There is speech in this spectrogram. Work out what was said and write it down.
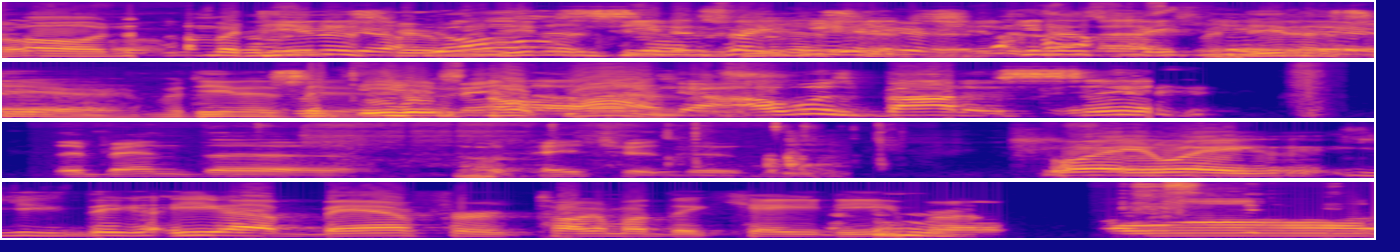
Oh no, Medina's here. Y'all- Medina's here. Medina's right Medina's here. here. Medina's right here. Medina's here. Medina's here. Medina's They not banned- banned. I was about to say. They banned the the Patriot dude. Wait, wait. You, they, he got banned for talking about the KD, bro. Oh,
